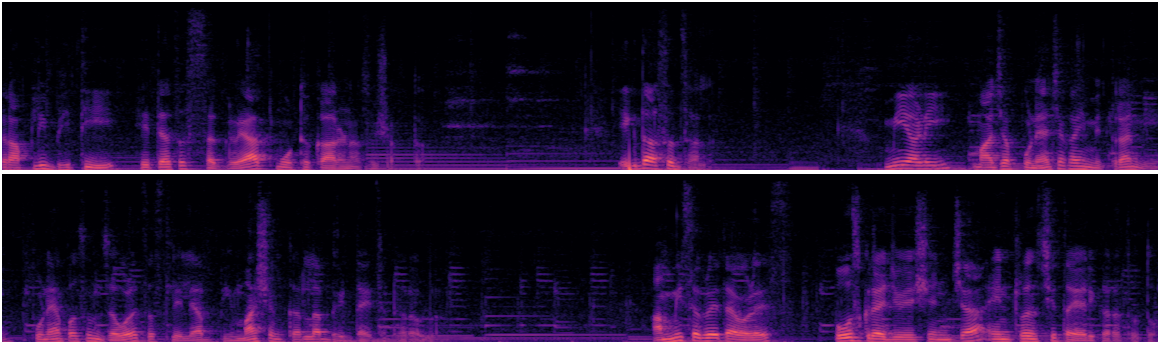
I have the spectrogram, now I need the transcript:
तर आपली भीती हे त्याचं सगळ्यात मोठं कारण असू शकतं. एकदा असंच झालं. मी आणि माझ्या पुण्याच्या काही मित्रांनी पुण्यापासून जवळच असलेल्या भीमाशंकरला भेट द्यायचं ठरवलं. आम्ही सगळे त्यावेळेस पोस्ट ग्रॅज्युएशनच्या एंट्रन्सची तयारी करत होतो.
